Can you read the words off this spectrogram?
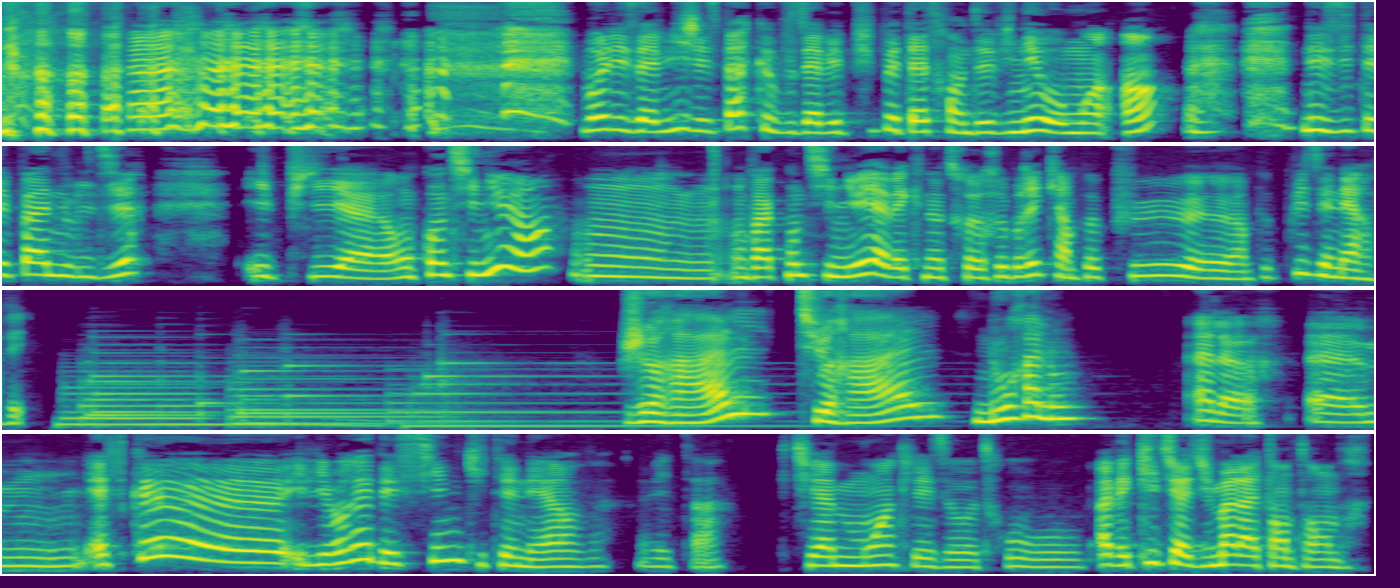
bon les amis, j'espère que vous avez pu peut-être en deviner au moins un. N'hésitez pas à nous le dire. Et puis euh, on continue, hein. on, on va continuer avec notre rubrique un peu plus, euh, un peu plus énervée. Je râle, tu râles, nous râlons. Alors, euh, est-ce que euh, il y aurait des signes qui t'énervent, Rita, que tu aimes moins que les autres, ou avec qui tu as du mal à t'entendre?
